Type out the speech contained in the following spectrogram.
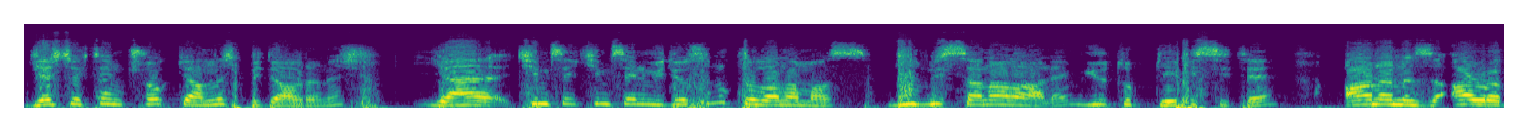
Gerçekten çok yanlış bir davranış. Ya kimse kimsenin videosunu kullanamaz. Bu bir sanal alem. YouTube bir site. Ananızı avradınızı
